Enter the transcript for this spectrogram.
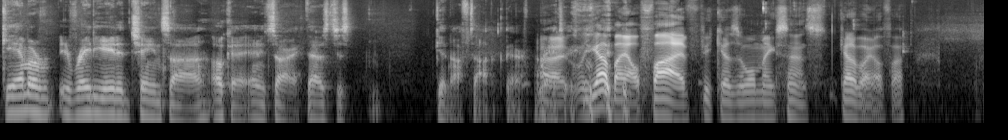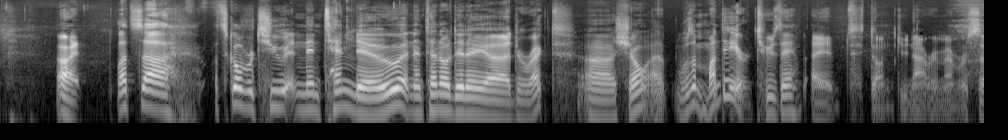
gamma irradiated chainsaw. Okay, and sorry, that was just getting off topic there. All right, well, you gotta buy all five because it won't make sense. gotta buy all five. All right, let's uh let's go over to Nintendo. Nintendo did a uh, direct uh, show. Uh, was it Monday or Tuesday? I don't do not remember. So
